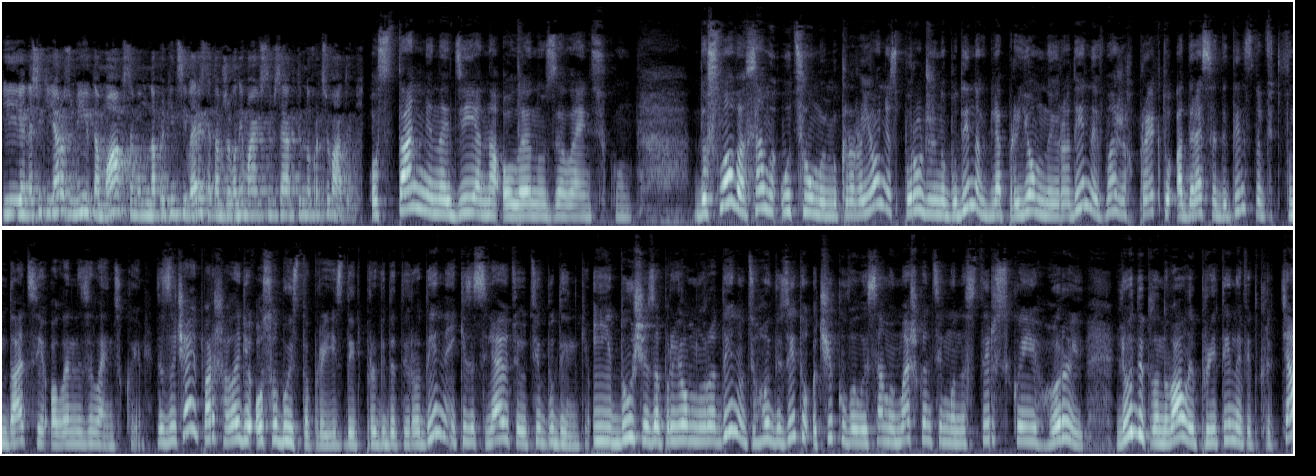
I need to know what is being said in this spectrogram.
І наскільки я розумію, там максимум наприкінці вересня там вже вони мають всім все активно працювати. Остання надія на Олену Зеленську. До слова, саме у цьому мікрорайоні споруджено будинок для прийомної родини в межах проєкту Адреса дитинства від фундації Олени Зеленської. Зазвичай перша леді особисто приїздить провідати родини, які заселяються у ці будинки. І дужче за прийомну родину цього візиту очікували саме мешканці монастирської гори. Люди планували прийти на відкриття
